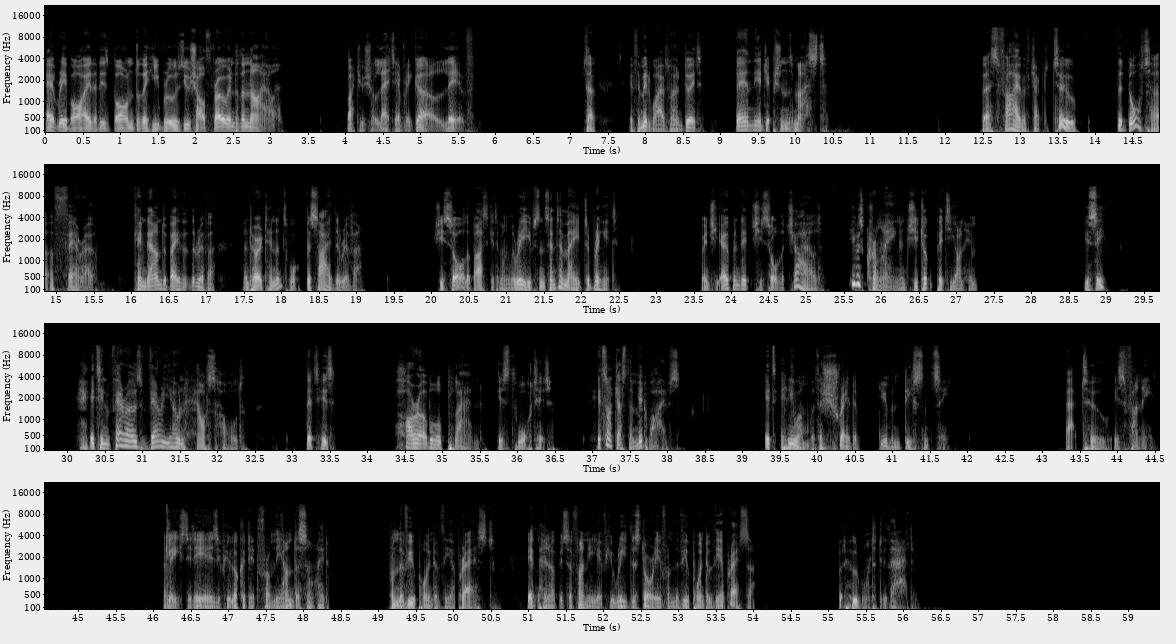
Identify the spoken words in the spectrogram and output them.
Every boy that is born to the Hebrews you shall throw into the Nile, but you shall let every girl live. So, if the midwives won't do it, then the Egyptians must. Verse 5 of chapter 2 The daughter of Pharaoh came down to bathe at the river, and her attendants walked beside the river. She saw the basket among the reeds, and sent a maid to bring it. When she opened it, she saw the child. He was crying, and she took pity on him. You see, it's in Pharaoh's very own household that his horrible plan is thwarted. It's not just the midwives. It's anyone with a shred of human decency. That, too, is funny. At least it is if you look at it from the underside, from the viewpoint of the oppressed. It may not be so funny if you read the story from the viewpoint of the oppressor. But who'd want to do that?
